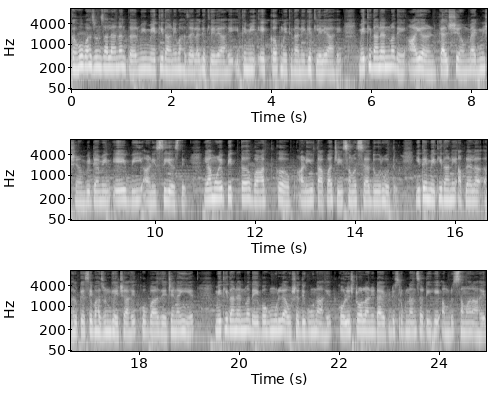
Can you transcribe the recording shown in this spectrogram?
गहू भाजून झाल्यानंतर मी मेथी दाणे भाजायला घेतलेले आहे. इथे मी एक कप मेथी दाणे घेतलेले आहे. मेथी दाण्यांमध्ये iron calcium magnesium vitamin A B आणि सी असते. यामुळे पित्त वात कप आणि तापाची समस्या दूर होते. इथे मेथी दाणे आपल्याला हलकेसे भाजून घ्यायचे आहेत. खूप वाजायचे नाही आहेत मेथी दाण्यांमध्ये बहुमूल्य औषधी गुण आहेत. कोलेस्ट्रॉल आणि डायबिटीस रुग्णांसाठी हे अमृत समान आहेत.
